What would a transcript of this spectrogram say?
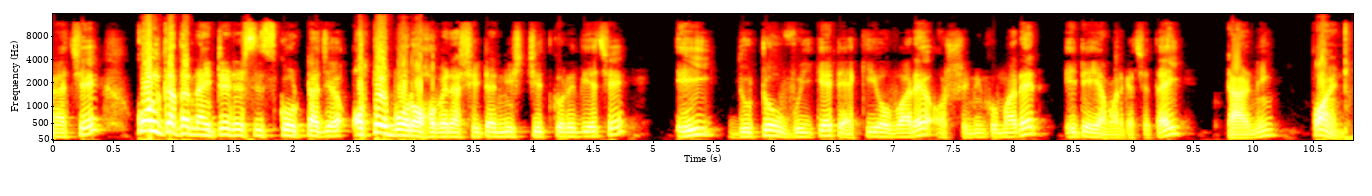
ম্যাচে কলকাতা নাইট রাইডার্স স্কোরটা যে অত বড় হবে না, সেটা নিশ্চিত করে দিয়েছে। এই দুটো উইকেট একই ওভারে অশ্বিনী কুমারের এটাই আমার কাছে তাই টার্নিং পয়েন্ট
